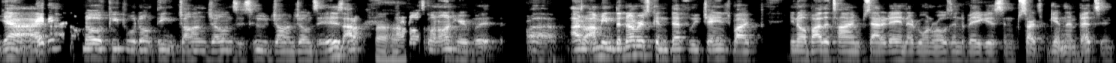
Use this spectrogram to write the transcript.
Yeah, I, I don't know if people don't think John Jones is who John Jones is. I don't I uh-huh. don't know what's going on here, but uh I don't I mean the numbers can definitely change by you know by the time Saturday and everyone rolls into Vegas and starts getting them bets in.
